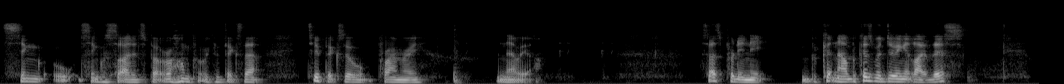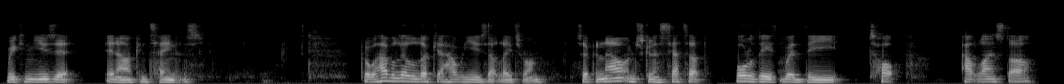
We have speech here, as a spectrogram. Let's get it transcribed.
single, single-sided spelled wrong, but we can fix that. Two pixel primary, and there we are. So that's pretty neat. Now, because we're doing it like this, we can use it in our containers. But we'll have a little look at how we use that later on. So for now, I'm just going to set up all of these with the top outline style,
